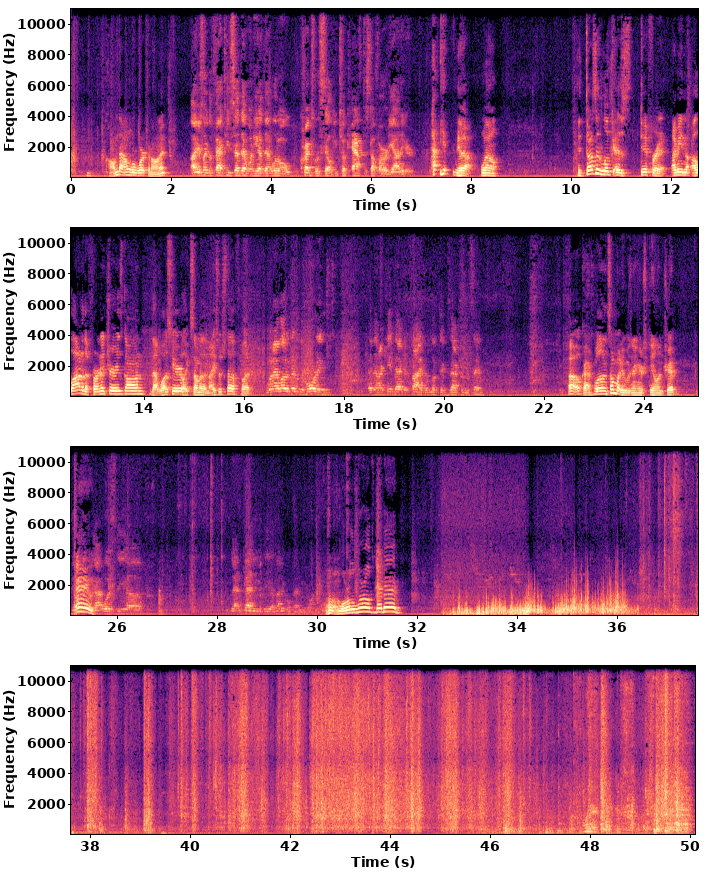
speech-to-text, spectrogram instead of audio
calm down. We're working on it. I just like the fact he said that when he had that little Craigslist sale, he took half the stuff already out of here. Ha- yeah, Yeah, well, it doesn't look as different. I mean, a lot of the furniture is gone that was here, like some of the nicer stuff, but When I let him in in the morning, and then I came back at five, it looked exactly the same. oh, okay. Well, then somebody was in here stealing shit. The Hey, that was the uh, that penny, the uh, medical penny one. War of the Worlds, baby.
